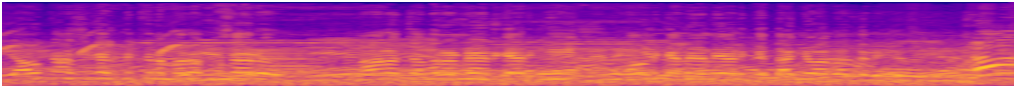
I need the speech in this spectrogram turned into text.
ఈ అవకాశం కల్పించిన మరొకసారి నారా చంద్రబాబు నాయుడు గారికి పవన్ కళ్యాణ్ గారికి ధన్యవాదాలు తెలియజేస్తున్నాను.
